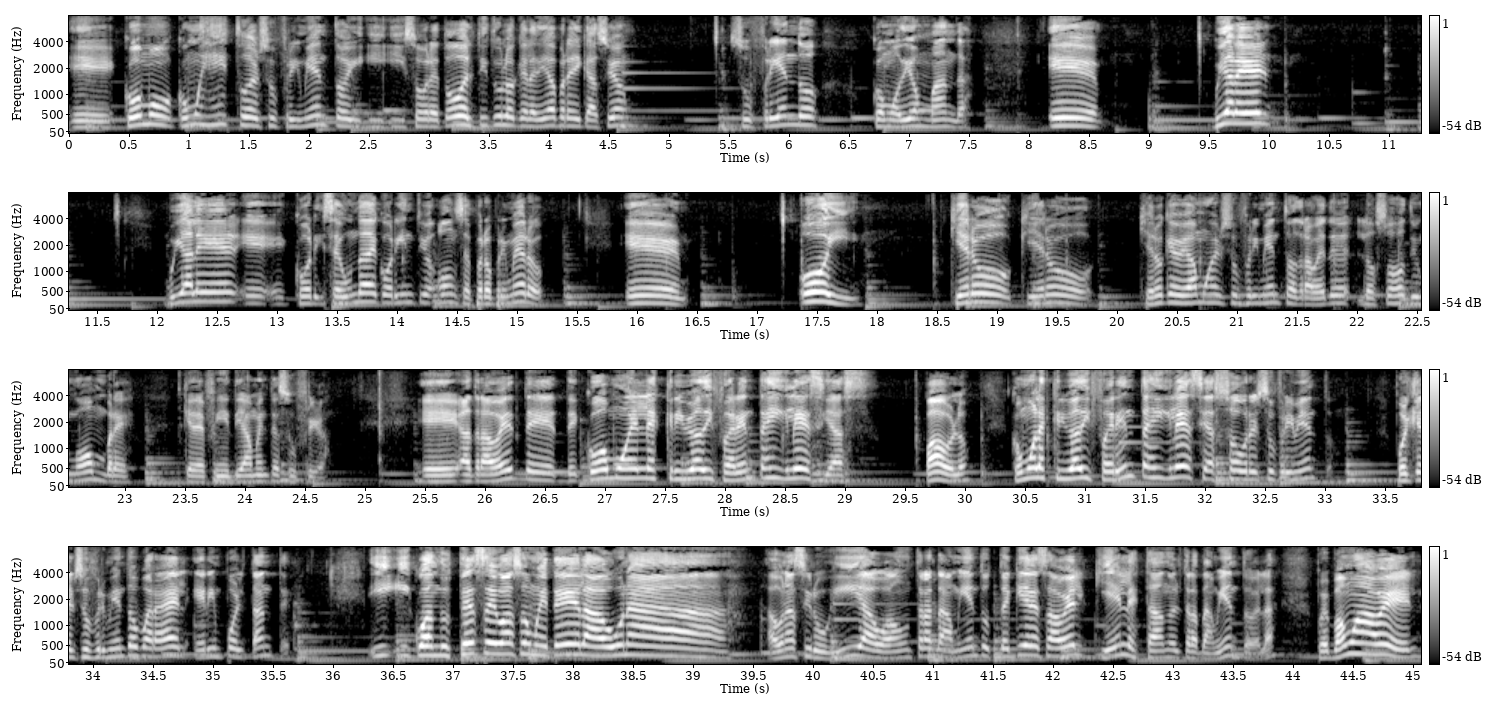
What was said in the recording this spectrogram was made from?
eh, cómo, es esto del sufrimiento y, sobre todo el título que le di a predicación, sufriendo como Dios manda. Eh, voy a leer, voy a leer eh, segunda de Corintios 11, pero primero, hoy quiero, quiero, quiero que veamos el sufrimiento a través de los ojos de un hombre que definitivamente sufrió. Eh, a través de, cómo él escribió a diferentes iglesias, Pablo, cómo le escribió a diferentes iglesias sobre el sufrimiento, porque el sufrimiento para él era importante. Y, cuando usted se va a someter a una, a una cirugía o a un tratamiento, usted quiere saber quién le está dando el tratamiento, ¿verdad? Pues vamos a ver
